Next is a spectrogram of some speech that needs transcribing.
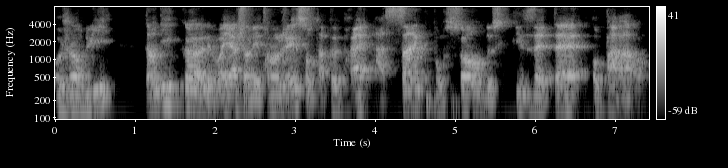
aujourd'hui, tandis que les voyages à l'étranger sont à peu près à 5% de ce qu'ils étaient auparavant.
